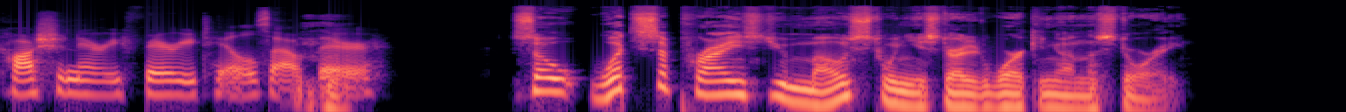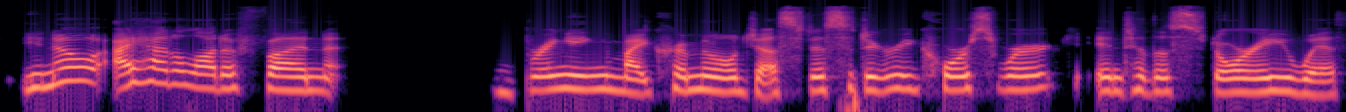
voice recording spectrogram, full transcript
cautionary fairy tales out Mhm. there. So, what surprised you most when you started working on the story? You know, I had a lot of fun bringing my criminal justice degree coursework into the story with,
